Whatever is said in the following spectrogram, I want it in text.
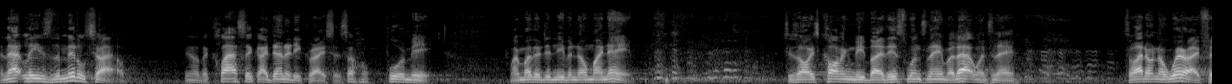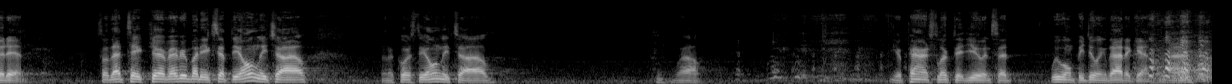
And that leaves the middle child, you know, the classic identity crisis. Oh, poor me. My mother didn't even know my name. She's always calling me by this one's name or that one's name. So I don't know where I fit in. So that takes care of everybody except the only child. And of course, the only child, well, your parents looked at you and said, We won't be doing that again. Huh?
